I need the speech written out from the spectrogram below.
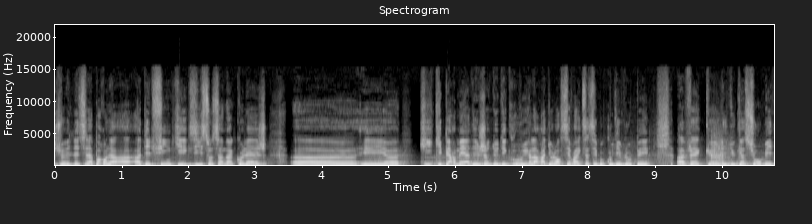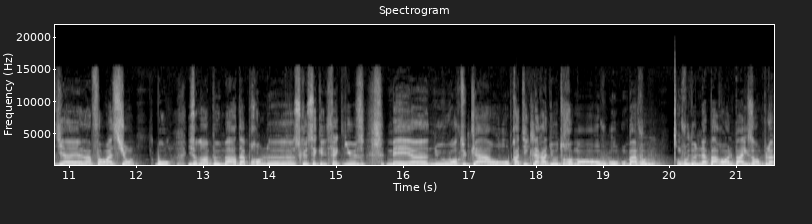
je vais laisser la parole à, Delphine qui existe au sein d'un collège euh, et euh, qui, permet à des jeunes de découvrir la radio. Alors c'est vrai que ça s'est beaucoup développé avec l'éducation aux médias et à l'information. Bon, ils en ont un peu marre d'apprendre ce que c'est qu'une fake news, mais nous, en tout cas, on, pratique la radio autrement. On- bah vous, on vous donne la parole, par exemple.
